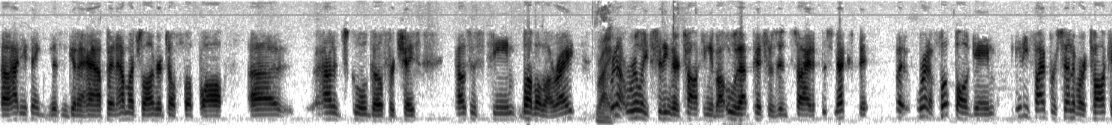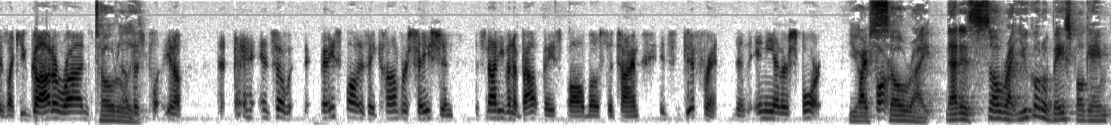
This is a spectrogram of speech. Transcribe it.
Uh, how do you think this is going to happen? How much longer till football? Uh, how did school go for Chase? How's his team? Blah blah blah. Right? Right. We're not really sitting there talking about, oh, that pitch was inside. If this next pitch, but we're at a football game. Eighty-five percent of our talk is like, you got to run. You know, Totally. this, pl- you know, and so baseball is a conversation. It's not even about baseball most of the time. It's different than any other sport. You are far. so right. That is so right. You go to a baseball game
